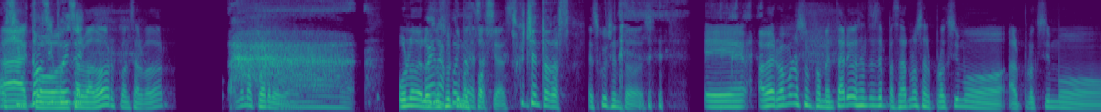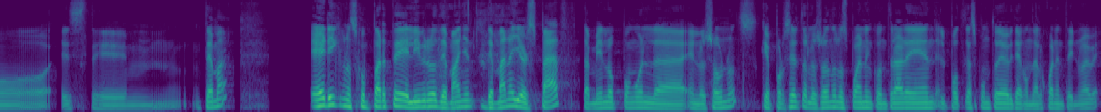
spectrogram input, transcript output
ah, con Salvador, con Salvador. No me acuerdo, ah, Uno de los dos últimos podcasts. Escuchen todos. Escuchen todos. Eh, a ver, vámonos con comentarios antes de pasarnos al próximo, al próximo este, tema. Eric nos comparte el libro The, Manager's Path, también lo pongo en, la, los show notes, que por cierto los show notes los pueden encontrar en el podcast.de diagonal 49.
